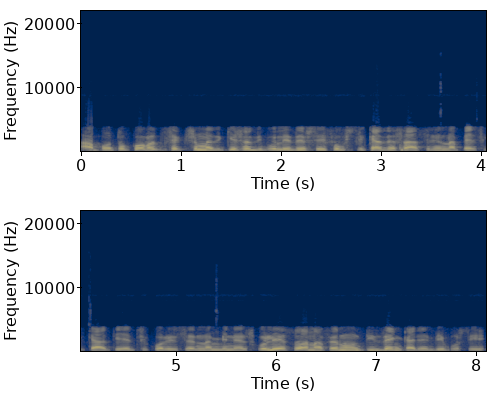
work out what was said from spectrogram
Από το κόμμα της εξωματικής αντιπολίτευσης που φυσικά δεν θα ήθελε να πέσει κάτι έτσι χωρίς να μην ασχολίαστο αναφέρουν ότι δεν κάνει εντύπωση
